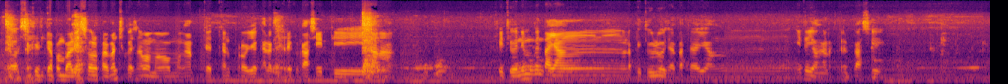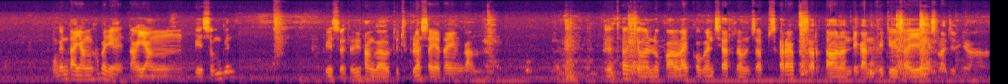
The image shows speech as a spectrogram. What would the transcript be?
ke segitiga pembalik Solo Balapan juga sama mau mengupdatekan proyek elektrifikasi di sana. Video ini mungkin tayang lebih dulu daripada yang itu yang elektrifikasi. Mungkin tayang apa ya? Tayang besok mungkin. Besok jadi tanggal 17 saya tayangkan itu jangan lupa like comment share dan subscribe serta nantikan video saya yang selanjutnya.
